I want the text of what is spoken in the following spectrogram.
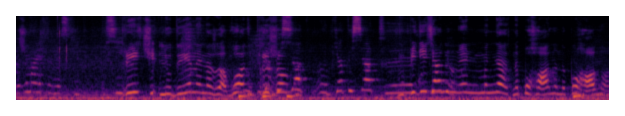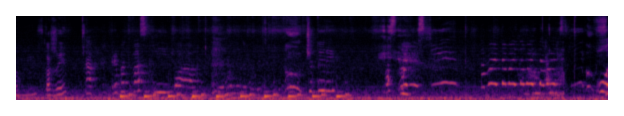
Нажимайте на скіп. Усі. Три людини нажав. Вот, прийшов. 50, е, 50, е, Ну, 50 копійок. мене непогано, непогано. Скажи. Так, треба два скіпа. Вони не будуть. О, Чотири. Останній скіп. Давай, давай, давай, давай, скіп. О,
